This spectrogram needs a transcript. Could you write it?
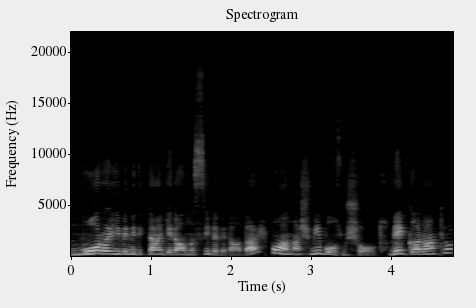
Mora'yı Venedik'ten geri almasıyla beraber bu anlaşmayı bozmuş oldu. Ve garantör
